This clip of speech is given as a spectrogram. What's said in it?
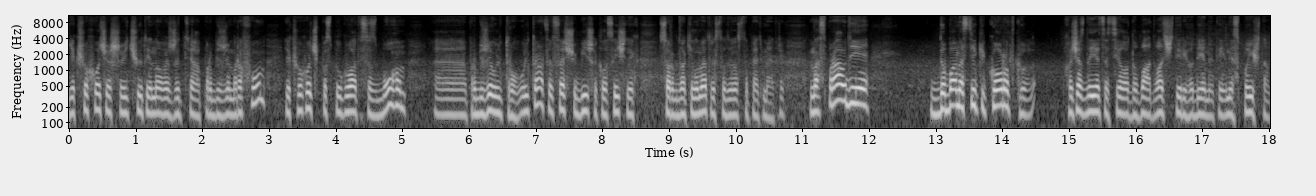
Якщо хочеш відчути нове життя, пробіжи марафон. Якщо хочеш поспілкуватися з Богом, е, пробіжи ультро. Ультра це все, що більше класичних 42 км 195 метрів. Насправді доба настільки коротко, хоча здається ціла доба, 24 години, ти не спиш там,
